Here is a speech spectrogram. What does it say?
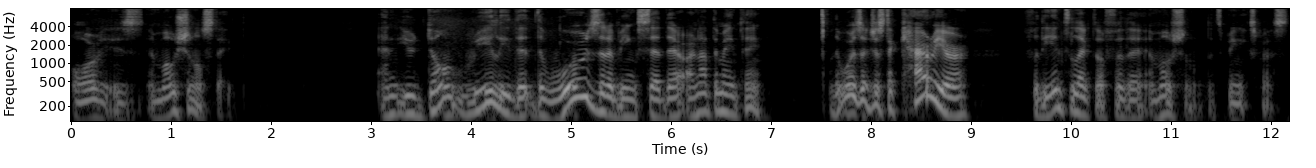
or his emotional state. And you don't really, the, the words that are being said there are not the main thing. The words are just a carrier for the intellect or for the emotion that's being expressed.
